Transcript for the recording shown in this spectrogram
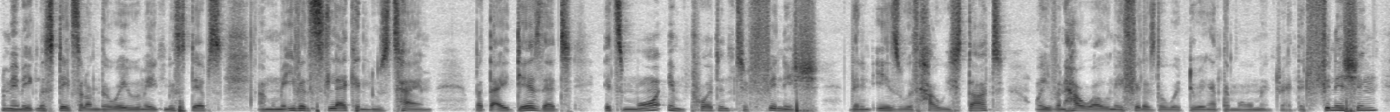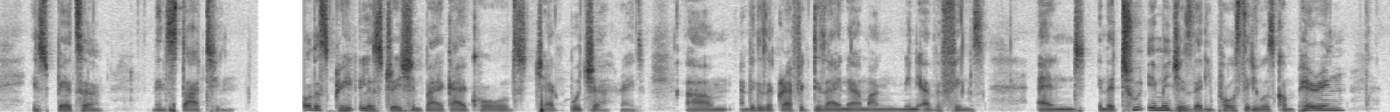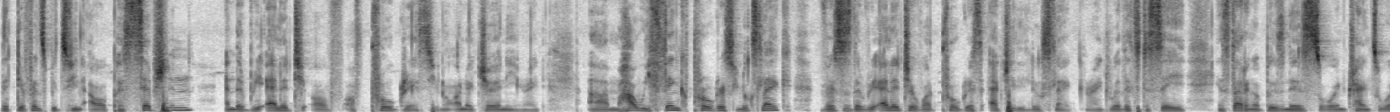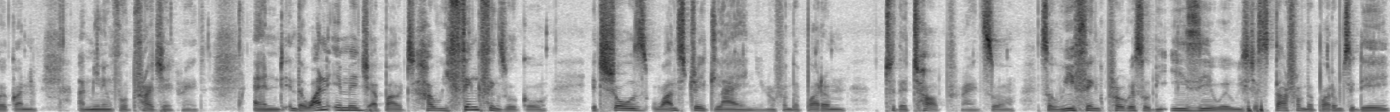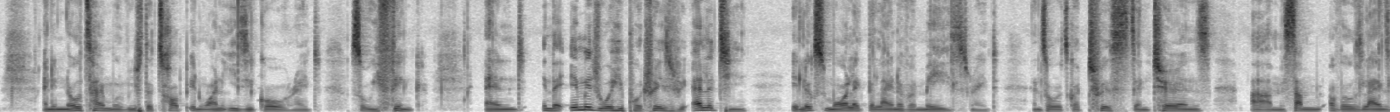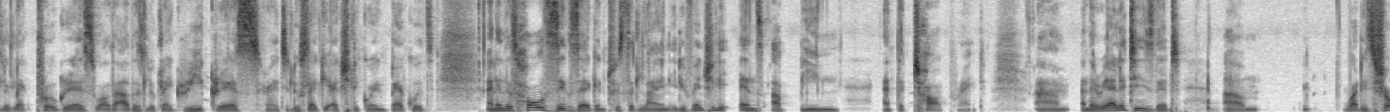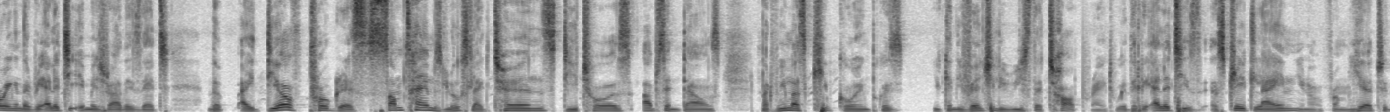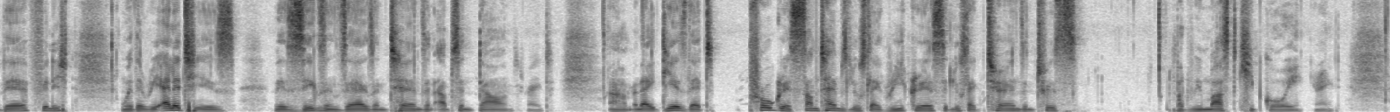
we may make mistakes along the way, we make missteps, and we may even slack and lose time. But the idea is that it's more important to finish than it is with how we start or even how well we may feel as though we're doing at the moment, right? That finishing is better than starting saw this great illustration by a guy called Jack Butcher, right? Um, I think he's a graphic designer among many other things. And in the two images that he posted, he was comparing the difference between our perception and the reality of, of progress, you know, on a journey, right? Um, how we think progress looks like versus the reality of what progress actually looks like, right? Whether it's to say in starting a business or in trying to work on a meaningful project, right? And in the one image about how we think things will go, it shows one straight line, you know, from the bottom to the top, right? So so we think progress will be easy, where we just start from the bottom today, and in no time we'll reach the top in one easy go, right? So we think. And in the image where he portrays reality, it looks more like the line of a maze, right? And so it's got twists and turns. Um, some of those lines look like progress, while the others look like regress, right? It looks like you're actually going backwards. And in this whole zigzag and twisted line, it eventually ends up being at the top, right? Um, and the reality is that um, what is showing in the reality image rather is that the idea of progress sometimes looks like turns, detours, ups and downs, but we must keep going because you can eventually reach the top, right? Where the reality is a straight line, you know, from here to there, finished. Where the reality is there's zigs and zags and turns and ups and downs, right? Um, and the idea is that progress sometimes looks like regress, it looks like turns and twists, but we must keep going, right?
